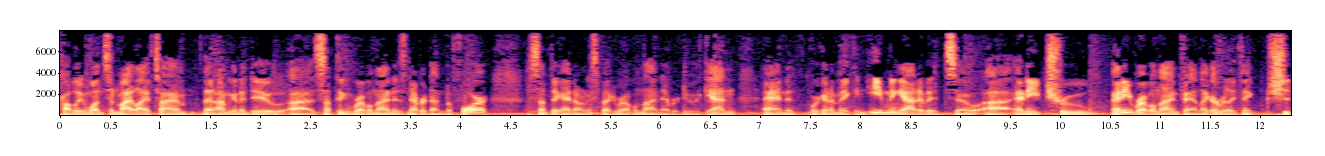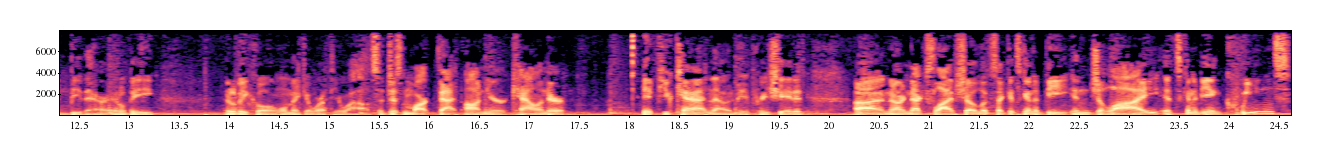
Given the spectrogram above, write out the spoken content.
probably once in my lifetime that I'm going to do. Uh, something Revel 9 has never done before, something I don't expect Revel 9 ever do again, and we're going to make an evening out of it. So uh, any true, any Revel 9 fan, like I really think, should be there. It'll be, it'll be cool, and we'll make it worth your while. So just mark that on your calendar if you can. That would be appreciated. Uh, and our next live show looks like it's going to be in July. It's going to be in Queens.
